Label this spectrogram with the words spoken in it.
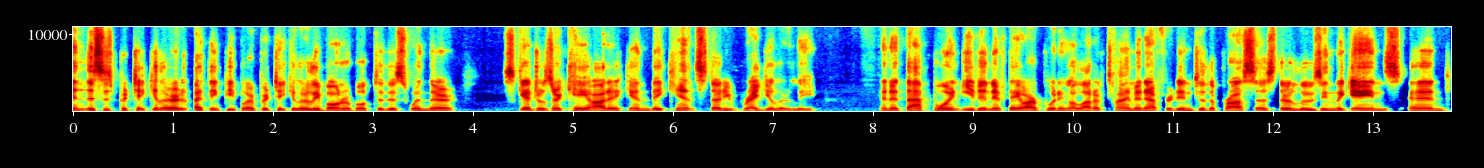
and this is particular i think people are particularly vulnerable to this when their schedules are chaotic and they can't study regularly. And at that point even if they are putting a lot of time and effort into the process they're losing the gains and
